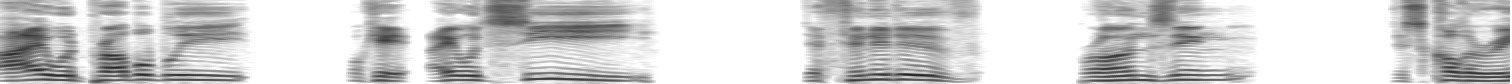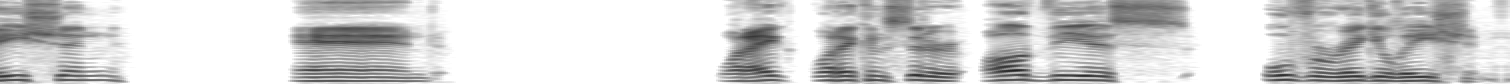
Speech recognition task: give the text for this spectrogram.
I would probably okay, I would see definitive bronzing, discoloration, and what I what I consider obvious overregulation.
